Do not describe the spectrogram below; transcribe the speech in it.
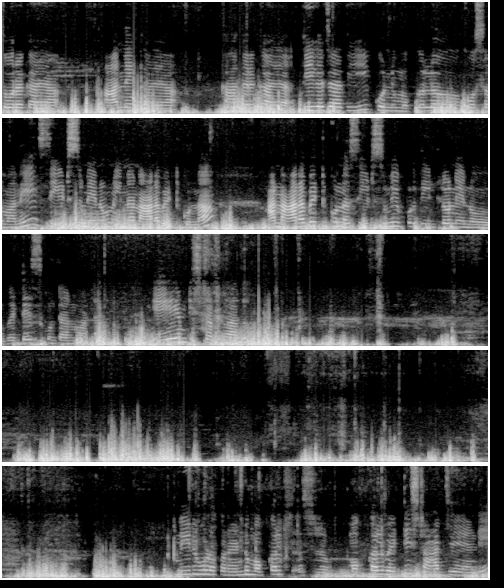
సోరకాయ ఆనెంకాయ తీగజాతి కొన్ని మొక్కల కోసమని సీడ్స్ నేను నిన్న నానబెట్టుకున్నా. ఆ నానబెట్టుకున్న సీడ్స్ని ఇప్పుడు దీంట్లో నేను పెట్టేసుకుంటాను అనమాట ఏం డిస్టర్బ్ కాదు. మీరు కూడా ఒక రెండు మొక్కలు మొక్కలు పెట్టి స్టార్ట్ చేయండి.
